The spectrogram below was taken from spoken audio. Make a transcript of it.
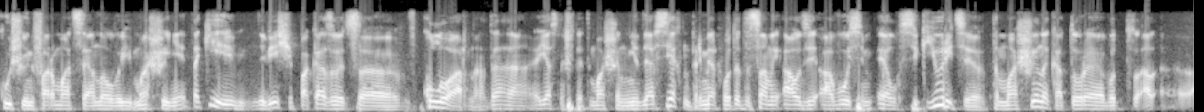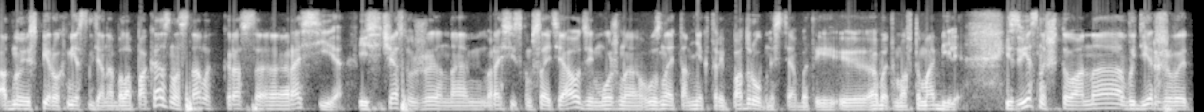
кучу информации о новой машине. Такие вещи показываются кулуарно. Да? Ясно, что эта машина не для всех. Например, вот этот самый Audi A8L Security, это машина, которая вот а, одно из первых мест, где она была показана, стала как раз э, Россия. И сейчас уже на российском сайте Audi можно узнать там некоторые подробности об, этой, э, об этом автомобиле. Известно, что она выдерживает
